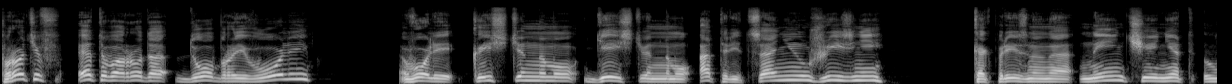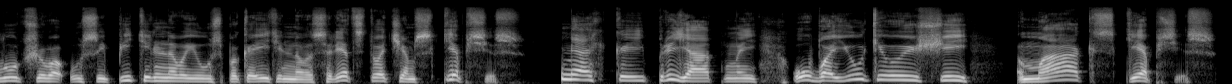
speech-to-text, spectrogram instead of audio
Против этого рода доброй воли, воли к истинному действенному отрицанию жизни, как признано, нынче нет лучшего усыпительного и успокоительного средства, чем скепсис, мягкий, приятный, убаюкивающий маг-скепсис.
